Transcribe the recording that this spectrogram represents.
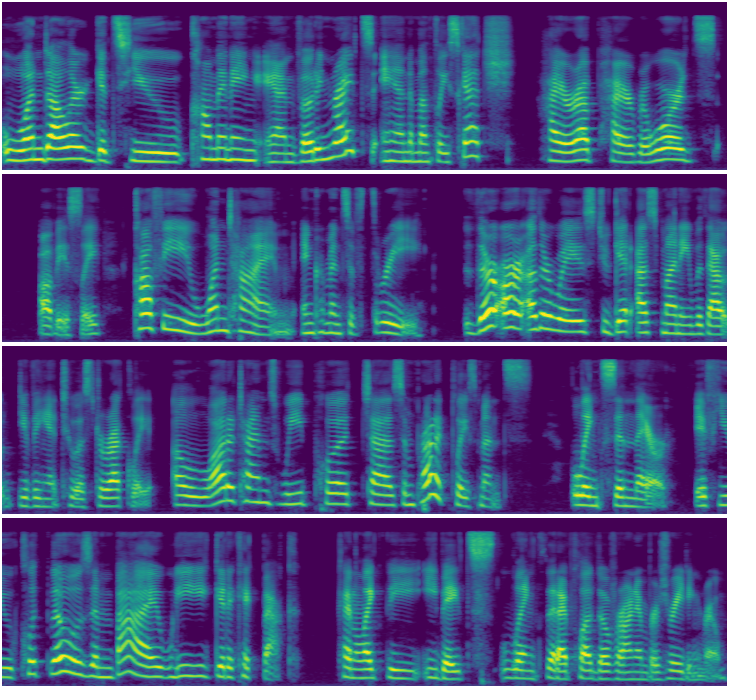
$1 gets you commenting and voting rights and a monthly sketch. Higher up, higher rewards, obviously. Ko-fi, one time, increments of three. There are other ways to get us money without giving it to us directly. A lot of times we put uh, some product placements links in there. If you click those and buy, we get a kickback. Kind of like the Ebates link that I plug over on Ember's Reading Room.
